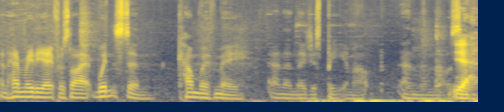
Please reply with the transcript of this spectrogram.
And Henry VIII was like, Winston, come with me. And then they just beat him up. And then that was Yeah.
